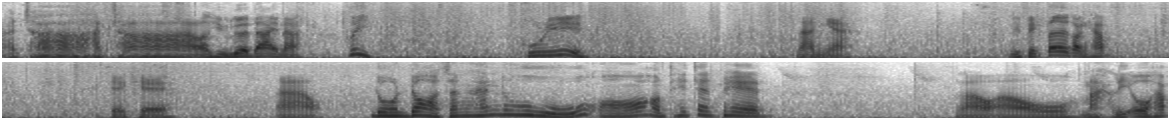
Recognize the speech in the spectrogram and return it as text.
อาชาอาชาเราหิวเลือดได้นะเฮ้ยคูรีนั่นไง รีเฟกเตอร์ก่อนครับเคเคอ้าว โดนดอดซะงั้นโอ้โหอ๋อ ของเทเจนเพจเราเอามาริโอครับ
